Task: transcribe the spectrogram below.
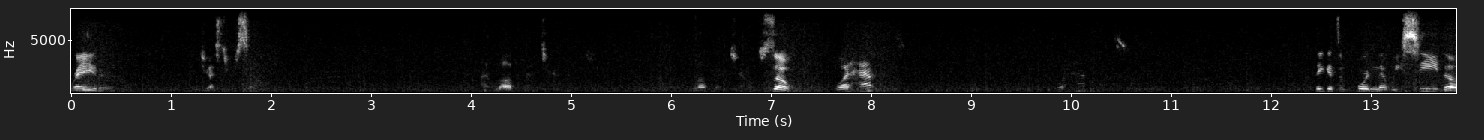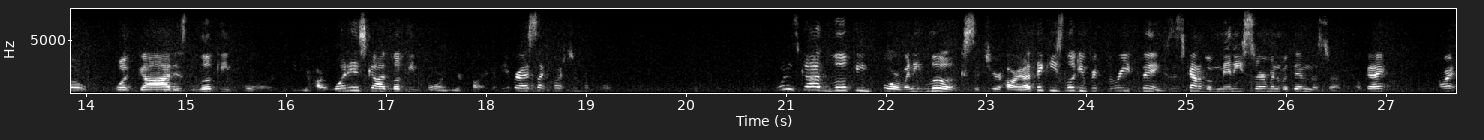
greater than just yourself? I love that challenge. I love that challenge. So, what happens? What happens? I think it's important that we see, though, what God is looking for in your heart. What is God looking for in your heart? Have you ever asked that question before? What is God looking for when He looks at your heart? I think He's looking for three things. This is kind of a mini sermon within the sermon, okay? All right.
